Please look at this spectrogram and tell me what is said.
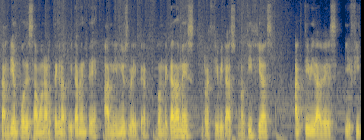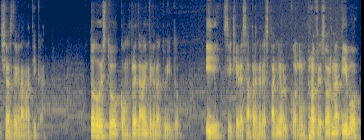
También puedes abonarte gratuitamente a mi newsletter, donde cada mes recibirás noticias, actividades y fichas de gramática. Todo esto completamente gratuito. Y si quieres aprender español con un profesor nativo,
